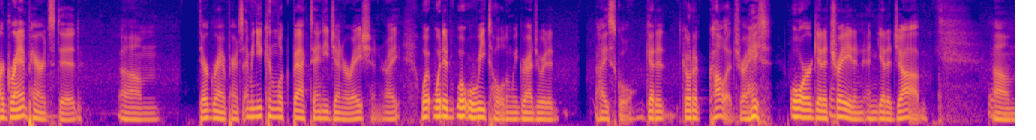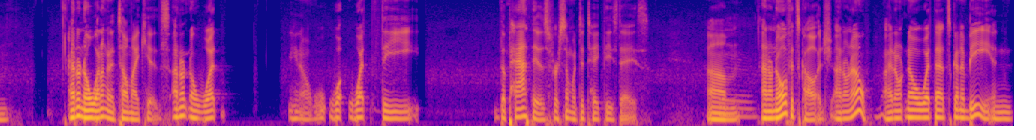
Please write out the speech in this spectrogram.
Our grandparents did um, their grandparents. I mean, you can look back to any generation, right? What what did what were we told when we graduated high school? Get it, go to college, right? Or get a trade and, and get a job. Um, I don't know what I'm going to tell my kids. I don't know what you know what what the the path is for someone to take these days. Um, I don't know if it's college. I don't know. I don't know what that's going to be in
